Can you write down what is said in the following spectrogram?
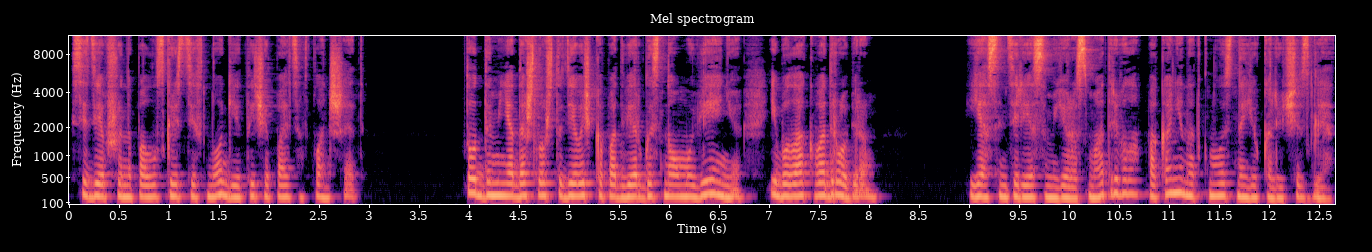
сидевшую на полу, скрестив ноги и тыча пальцем в планшет. Тут до меня дошло, что девочка подверглась новому веянию и была квадробером. Я с интересом ее рассматривала, пока не наткнулась на ее колючий взгляд.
